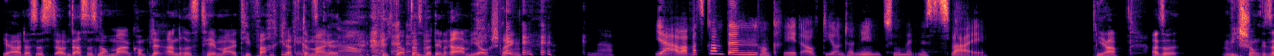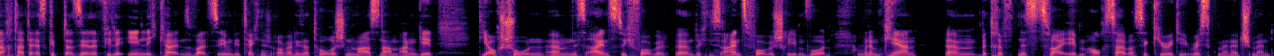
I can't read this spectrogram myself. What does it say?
Ja, das ist, und das ist nochmal ein komplett anderes Thema, IT-Fachkräftemangel. genau. Ich glaube, das wird den Rahmen hier auch sprengen. genau. Ja, aber was kommt denn konkret auf die Unternehmen zu mit NIS 2? Ja, also wie ich schon gesagt hatte, es gibt da sehr, sehr viele Ähnlichkeiten, soweit es eben die technisch-organisatorischen Maßnahmen angeht, die auch schon ähm, NIS 1 durch, vorge äh, durch NIS 1 vorgeschrieben wurden. Mhm. Und im Kern ähm, betrifft NIS 2 eben auch Cyber Security Risk Management.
